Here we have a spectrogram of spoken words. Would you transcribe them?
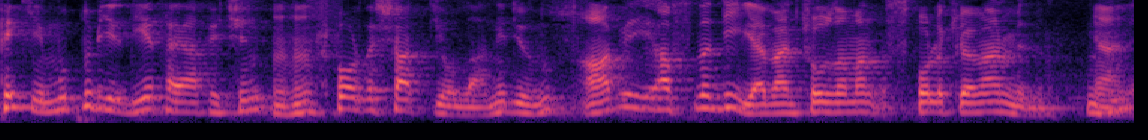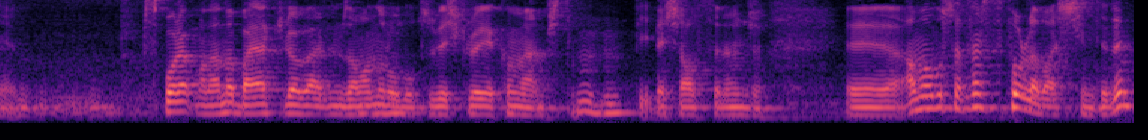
Peki mutlu bir diyet hayatı için sporda şart diyorlar. Ne diyorsunuz? Abi aslında değil ya ben çoğu zaman sporla kilo vermedim. Yani spor yapmadan da bayağı kilo verdiğim zamanlar oldu. 35 kilo yakın vermiştim. Bir 5-6 sene önce. Ee, ama bu sefer sporla başlayayım dedim.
